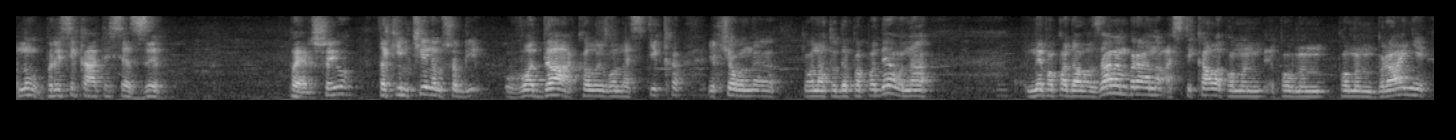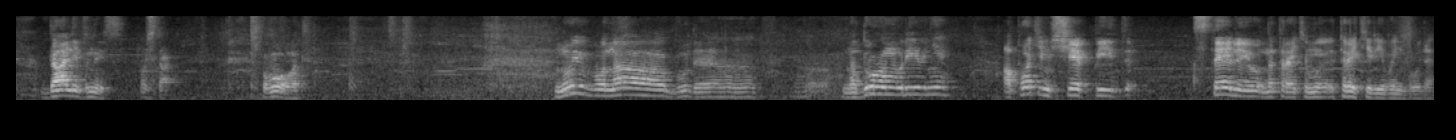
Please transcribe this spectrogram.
ну, пересікатися з першою, таким чином, щоб вода, коли вона стікає, якщо вона, вона туди попаде, вона не попадала за мембрану, а стікала по, мем, по, мем, по мембрані далі вниз. Ось так. Вот. Ну і вона буде е, на другому рівні, а потім ще під стелею на третьому, третій рівень буде.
